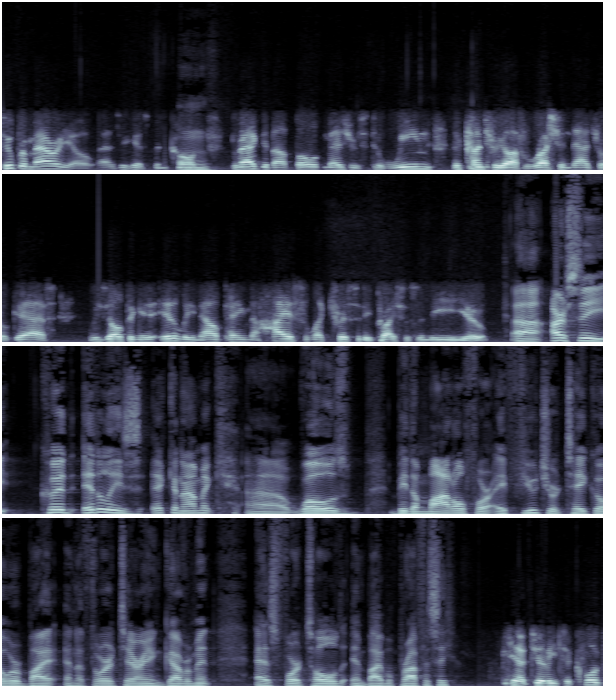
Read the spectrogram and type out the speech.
Super Mario, as he has been called, mm. bragged about bold measures to wean the country off Russian natural gas, resulting in Italy now paying the highest electricity prices in the EU. Uh, RC, could Italy's economic uh, woes be the model for a future takeover by an authoritarian government as foretold in Bible prophecy? Yeah, Jimmy, to quote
